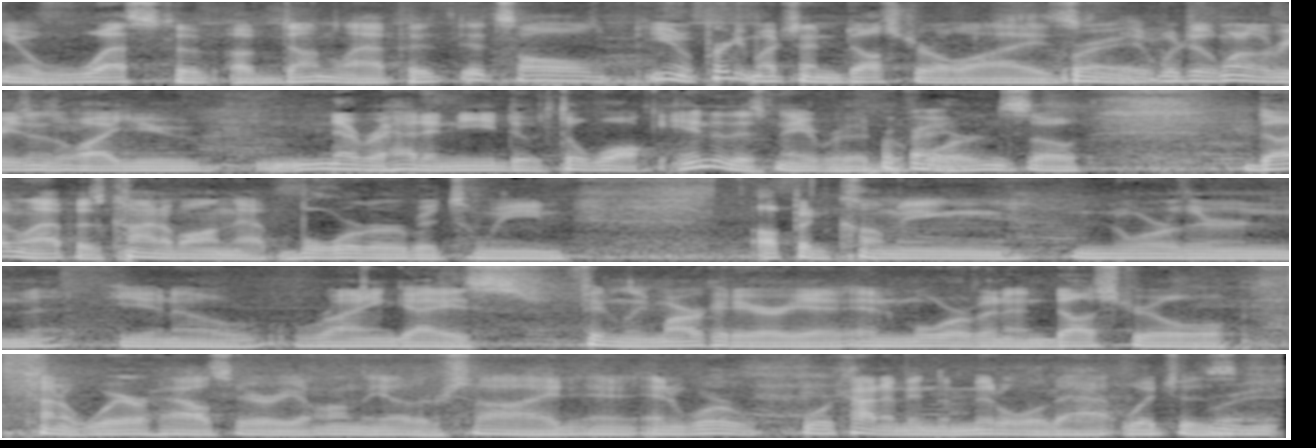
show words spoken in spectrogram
you know, west of, of Dunlap, it, it's all you know pretty much industrialized, Right. which is one of the reasons why you never had a need to, to walk into this neighborhood before. Right. And so, Dunlap is kind of on that border between up and coming northern, you know, Rhinegeist, Findlay Market area, and more of an industrial kind of warehouse area on the other side. And, and we're we're kind of in the middle of that, which is Right.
